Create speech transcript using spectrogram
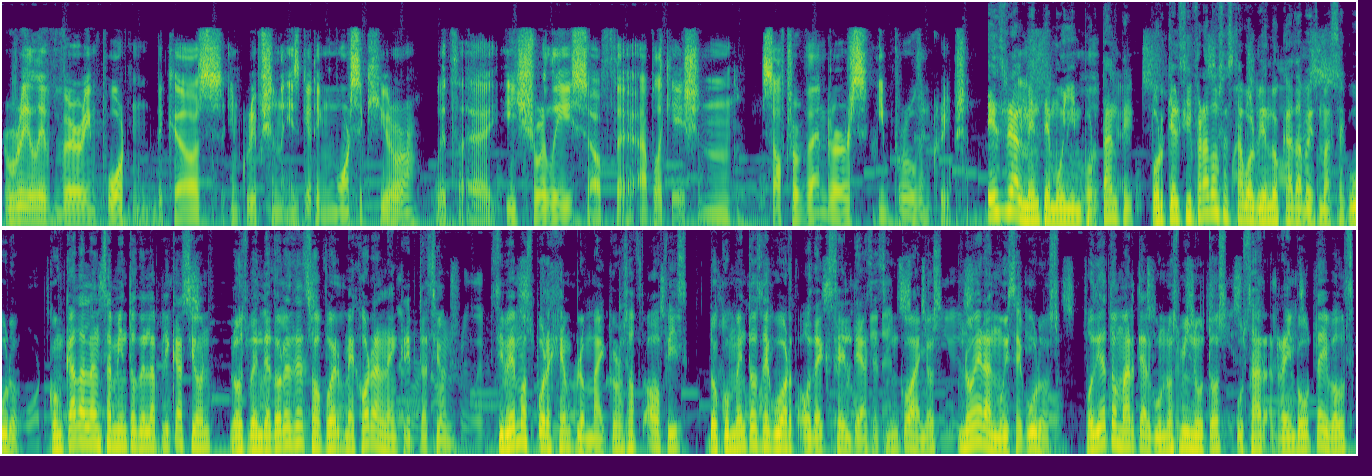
really very important because encryption is getting more secure with uh, each release of the application. Software vendors improve encryption. Es realmente muy importante porque el cifrado se está volviendo cada vez más seguro. Con cada lanzamiento de la aplicación, los vendedores de software mejoran la encriptación. Si vemos, por ejemplo, Microsoft Office, documentos de Word o de Excel de hace 5 años no eran muy seguros. Podía tomarte algunos minutos usar Rainbow Tables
